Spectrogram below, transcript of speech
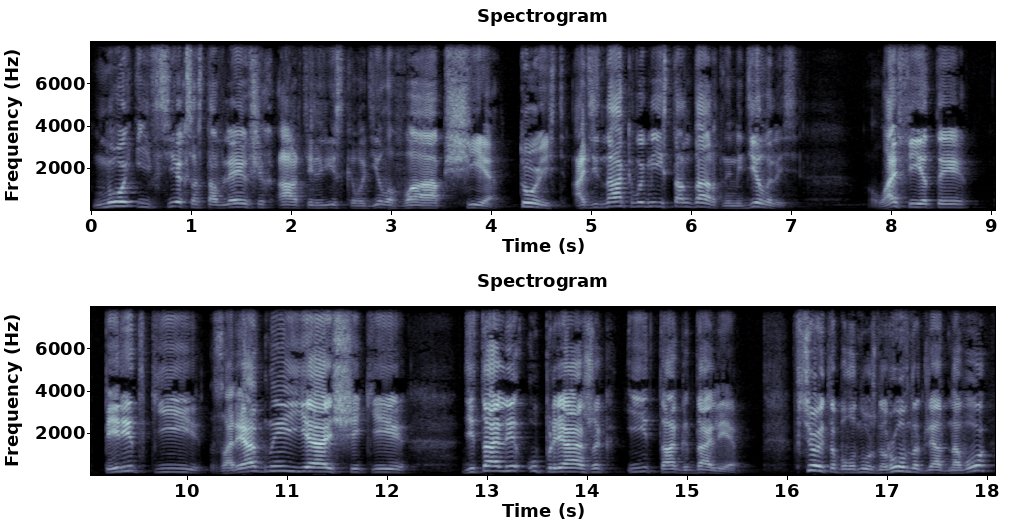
но и всех составляющих артиллерийского дела вообще. То есть, одинаковыми и стандартными делались лафеты, передки, зарядные ящики, детали упряжек и так далее. Все это было нужно ровно для одного,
